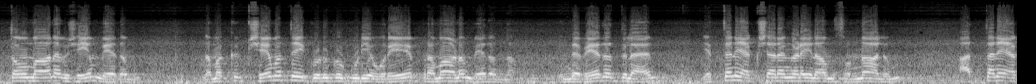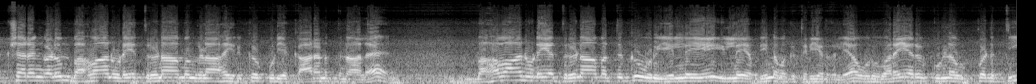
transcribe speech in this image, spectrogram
உத்தமமான விஷயம் வேதம். நமக்கு க்ஷேமத்தை கொடுக்கக்கூடிய ஒரே பிரமாணம் வேதம்தான். இந்த வேதத்தில் எத்தனை அக்ஷரங்களை நாம் சொன்னாலும் அத்தனை அக்ஷரங்களும் பகவானுடைய திருநாமங்களாக இருக்கக்கூடிய காரணத்தினால பகவானுடைய திருநாமத்துக்கு ஒரு எல்லையே இல்லை அப்படின்னு நமக்கு தெரியறது இல்லையா ஒரு வரையறுக்குள்ளே உட்படுத்தி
